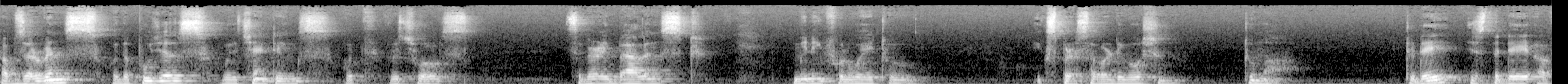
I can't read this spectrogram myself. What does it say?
observance with the pujas, with the chantings, with rituals, it's a very balanced, meaningful way to express our devotion to Ma. Today is the day of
